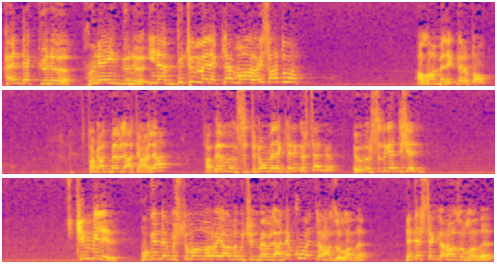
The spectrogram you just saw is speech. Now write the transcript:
Hendek günü, Hüneyn günü inen bütün melekler mağarayı sardılar. Allah'ın melekleri doldu. Fakat Mevla Teala tabi Ebu Sıddık'a o melekleri göstermiyor. Ebu Bekir Sıddık endişe ediyor. Kim bilir bugün de Müslümanlara yardım için Mevla ne kuvvetler hazırladı, ne destekler hazırladı,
